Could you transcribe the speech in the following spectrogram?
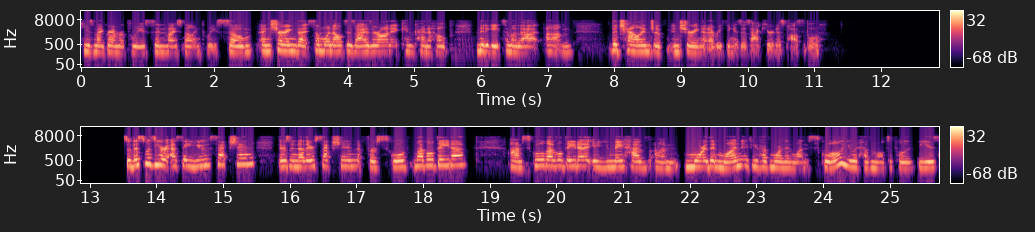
he's my grammar police and my spelling police. So ensuring that someone else's eyes are on it can kind of help mitigate some of that, um, the challenge of ensuring that everything is as accurate as possible. So this was your SAU section. There's another section for school level data. Um, school level data, eh, you may have um, more than one. If you have more than one school, you would have multiple of these.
